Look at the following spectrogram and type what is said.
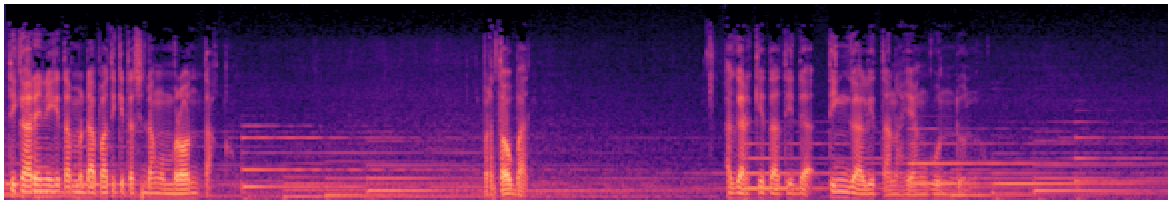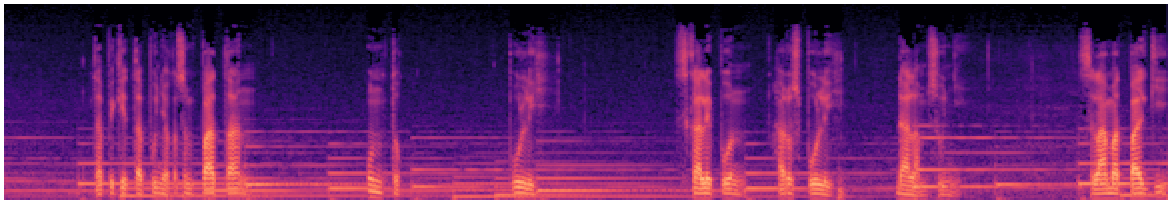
Ketika hari ini kita mendapati kita sedang memberontak, bertobat agar kita tidak tinggal di tanah yang gundul, tapi kita punya kesempatan untuk pulih, sekalipun harus pulih dalam sunyi. Selamat pagi,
